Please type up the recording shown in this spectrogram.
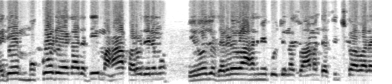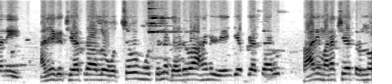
అయితే ముక్కోటి ఏకాదశి మహాపర్వదినము. ఈ రోజు గరుడ వాహనం మీద కూర్చున్న స్వామిని దర్శించుకోవాలని అనేక క్షేత్రాల్లో ఉత్సవ మూర్తుల్ని గరుడ వాహనం మీద ఏం చేస్తారు? కానీ మన క్షేత్రంలో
